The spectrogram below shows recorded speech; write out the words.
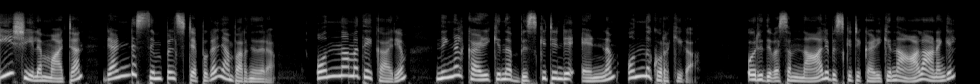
ഈ ശീലം മാറ്റാൻ രണ്ട് സിമ്പിൾ സ്റ്റെപ്പുകൾ ഞാൻ പറഞ്ഞുതരാം ഒന്നാമത്തെ കാര്യം നിങ്ങൾ കഴിക്കുന്ന ബിസ്ക്കറ്റിന്റെ എണ്ണം ഒന്ന് കുറയ്ക്കുക. ഒരു ദിവസം നാല് ബിസ്ക്കറ്റ് കഴിക്കുന്ന ആളാണെങ്കിൽ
